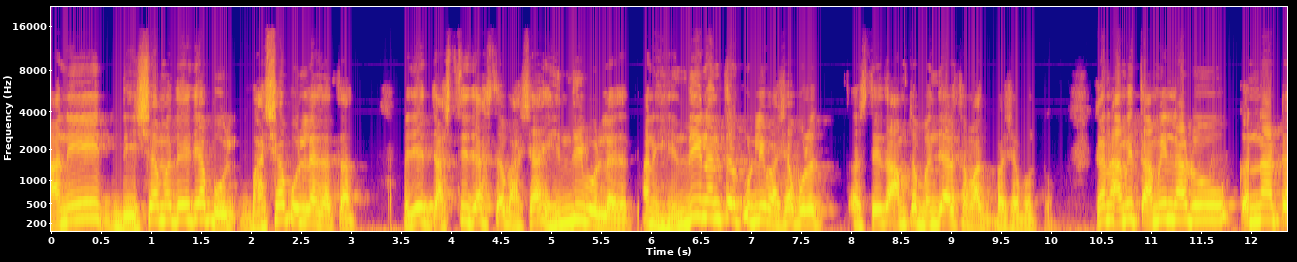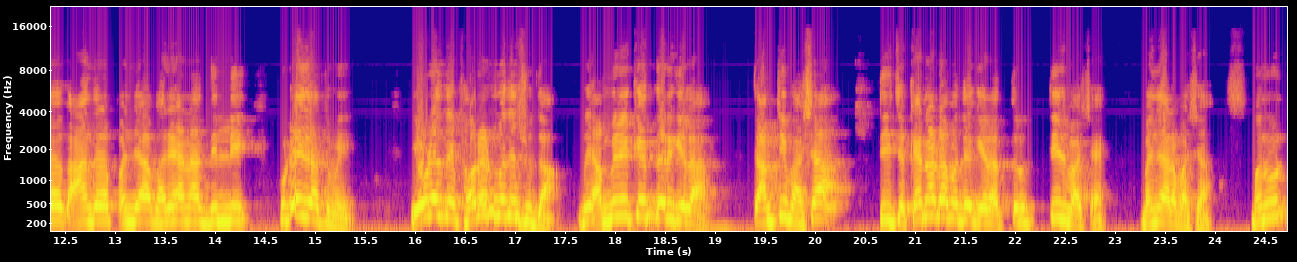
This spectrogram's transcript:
आणि देशामध्ये ज्या बोल भाषा बोलल्या जातात म्हणजे जास्तीत जास्त भाषा हिंदी बोलल्या जाते. आणि हिंदी नंतर कुठली भाषा बोलत असते तर आमचा बंजारा समाज भाषा बोलतो. कारण आम्ही तामिळनाडू कर्नाटक आंध्र पंजाब हरियाणा दिल्ली कुठेही जा तुम्ही एवढंच नाही फॉरेनमध्ये सुद्धा. म्हणजे अमेरिकेत जर गेला तर आमची भाषा तीच कॅनडामध्ये गेला तर तीच भाषा आहे बंजारा भाषा. म्हणून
